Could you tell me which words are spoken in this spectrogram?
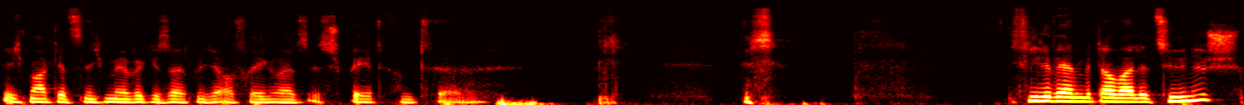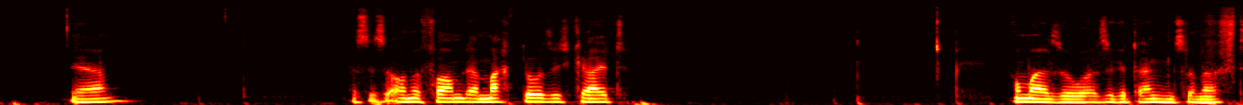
Ich mag jetzt nicht mehr, wie gesagt, mich aufregen, weil es ist spät und äh, ich, viele werden mittlerweile zynisch. Ja, das ist auch eine Form der Machtlosigkeit. Nur mal so, also Gedanken zur Nacht.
